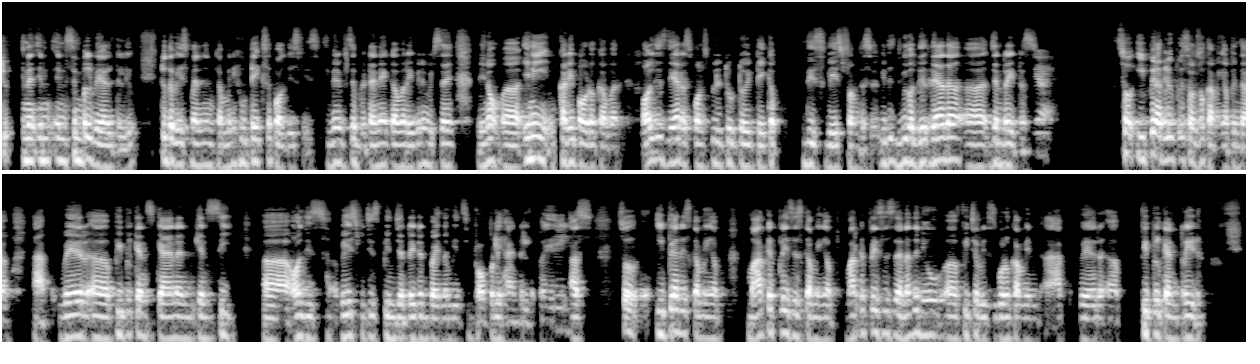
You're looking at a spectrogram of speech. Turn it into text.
To, in, a, in in simple way, I'll tell you to the waste management company who takes up all these waste, even if it's a Britannia cover, even if it's a you know uh, any curry powder cover, all these they are responsible to, to take up this waste from this because they, they are the uh, generators. Yeah. So EPR loop is also coming up in the app where uh, people can scan and we can see uh, all this waste which is being generated by them is properly handled by us. So EPR is coming up. Marketplace is coming up. Marketplace is another new uh, feature which is going to come in app where uh, people can trade.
